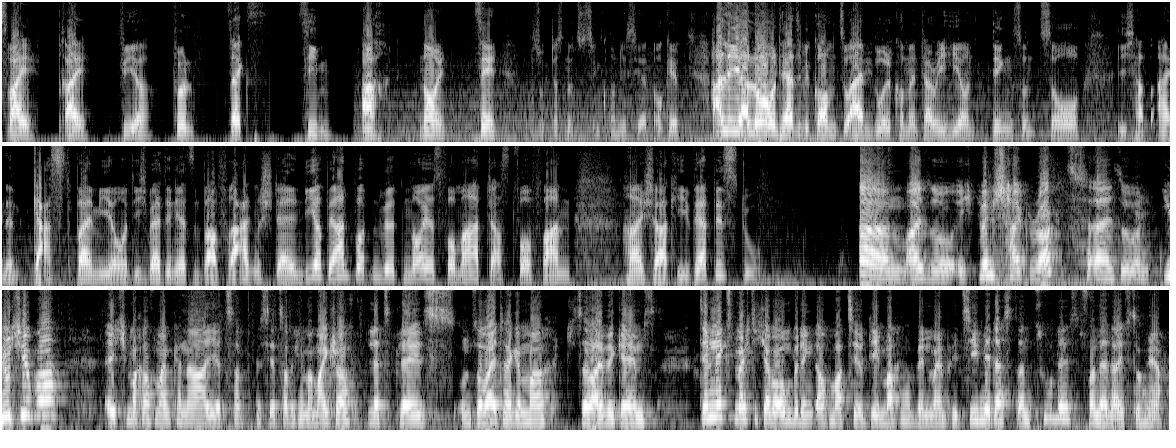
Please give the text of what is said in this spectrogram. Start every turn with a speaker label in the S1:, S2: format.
S1: 2, 3, 4, 5, 6, 7, 8, 9, 10. Ich versuche das nur zu synchronisieren. Okay. Hallo und herzlich willkommen zu einem Dual Commentary hier und Dings und so. Ich habe einen Gast bei mir und ich werde Ihnen jetzt ein paar Fragen stellen, die er beantworten wird. Neues Format, just for fun. Hi Sharky, wer bist du?
S2: Ähm, also ich bin Shark Rockt, also ein YouTuber. Ich mache auf meinem Kanal, jetzt hab, bis jetzt habe ich immer Minecraft, Let's Plays und so weiter gemacht, Survival Games. Demnächst möchte ich aber unbedingt auch mal COD machen, wenn mein PC mir das dann zulässt, von der Leistung her.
